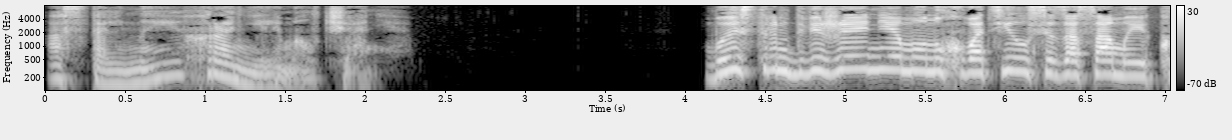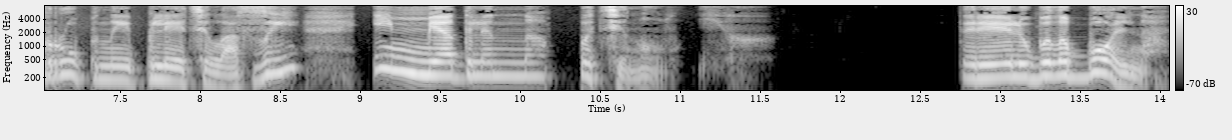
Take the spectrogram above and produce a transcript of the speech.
Остальные хранили молчание. Быстрым движением он ухватился за самые крупные плети лозы и медленно потянул. Терелю было больно,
